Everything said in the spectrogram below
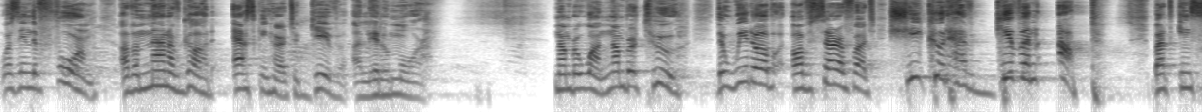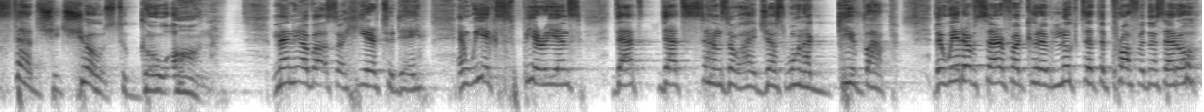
was in the form of a man of God asking her to give a little more. Number one. Number two, the widow of, of she could have given up, but instead she chose to go on. Many of us are here today and we experience that, that sense of, I just want to give up. The widow of Zarephath could have looked at the prophet and said, oh,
